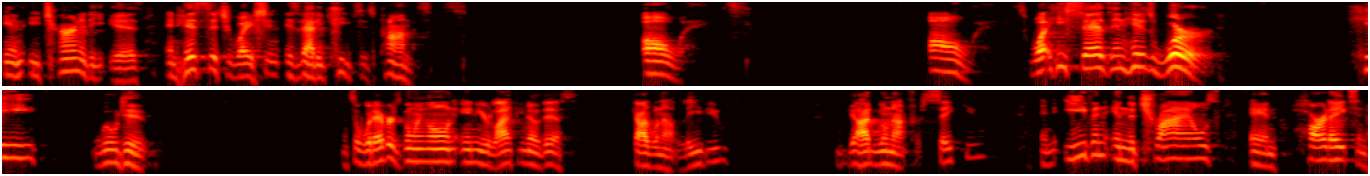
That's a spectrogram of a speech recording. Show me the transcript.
in eternity is, and his situation is that he keeps his promises. Always. Always. What he says in his word, he will do. And so, whatever's going on in your life, you know this God will not leave you, God will not forsake you. And even in the trials and heartaches and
